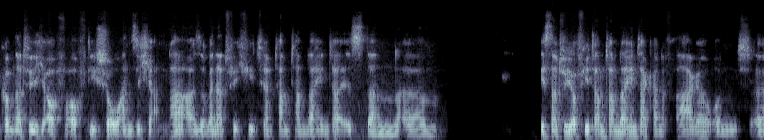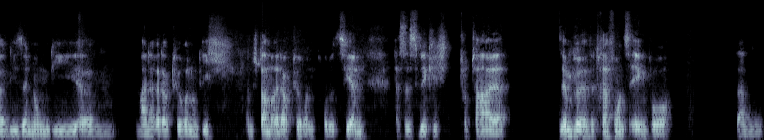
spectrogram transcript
Kommt natürlich auf, auf die Show an sich an. Ne? Also wenn natürlich viel Tamtam -Tam dahinter ist, dann ähm, ist natürlich auch viel Tamtam -Tam dahinter, keine Frage. Und äh, die Sendung, die ähm, meine Redakteurin und ich, meine Stammredakteurin produzieren, das ist wirklich total simpel. Wir treffen uns irgendwo, dann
